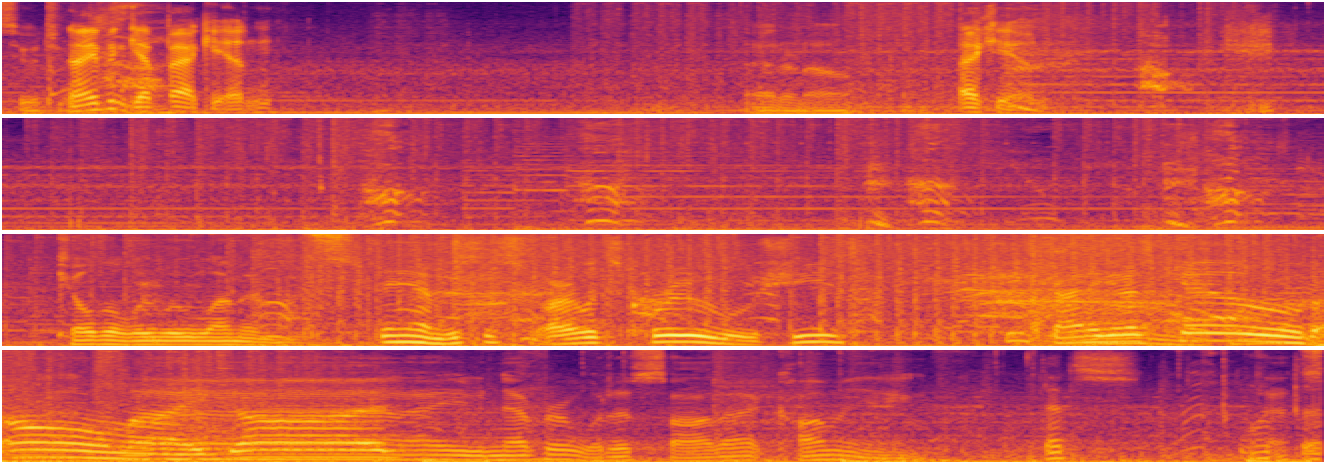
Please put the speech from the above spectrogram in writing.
see what you Can I even get back in? I don't know. I can. Kill the Lululemons. Damn, this is Scarlett's crew. She's she's trying to get us killed. Oh my god. I never would have saw that coming. That's what That's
